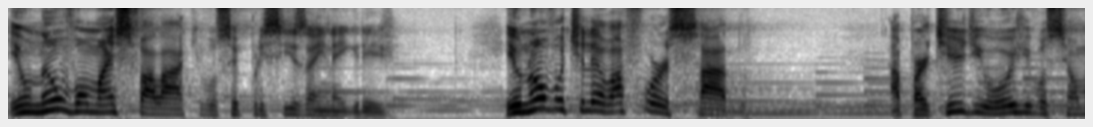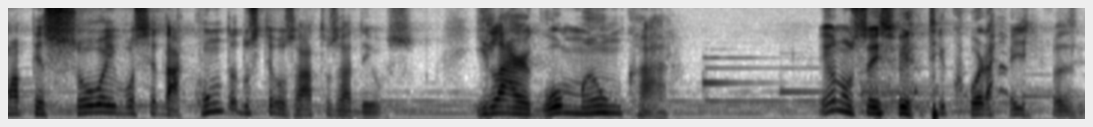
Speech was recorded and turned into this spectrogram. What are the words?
Eu não vou mais falar que você precisa ir na igreja. Eu não vou te levar forçado. A partir de hoje você é uma pessoa e você dá conta dos teus atos a Deus. E largou mão, cara. Eu não sei se eu ia ter coragem de fazer.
